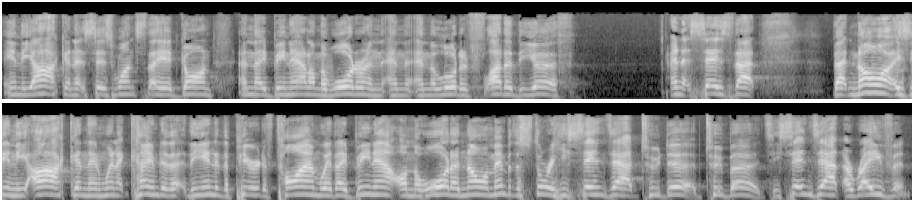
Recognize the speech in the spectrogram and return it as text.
in the ark? And it says once they had gone and they'd been out on the water and, and, and the Lord had flooded the earth. And it says that that Noah is in the ark, and then when it came to the, the, end of the period of time where they'd been out on the water, Noah, remember the story, he sends out two, two birds. He sends out a raven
